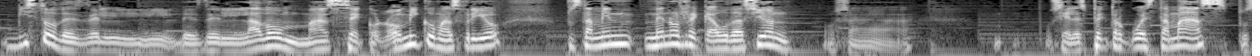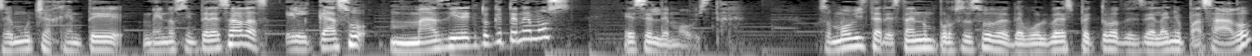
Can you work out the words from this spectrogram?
visto desde el, desde el lado más económico, más frío, pues también menos recaudación. O sea, si el espectro cuesta más, pues hay mucha gente menos interesadas. El caso más directo que tenemos es el de Movistar. O sea, Movistar está en un proceso de devolver espectro desde el año pasado.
